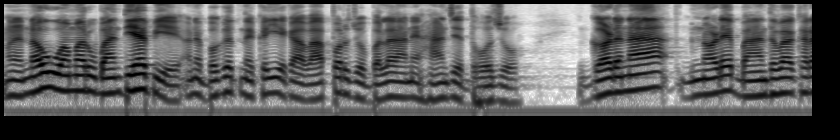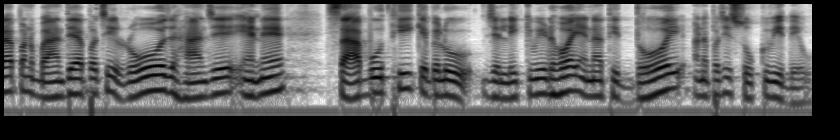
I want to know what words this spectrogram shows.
અને નવું અમારું બાંધી આપીએ અને ભગતને કહીએ કે, આ વાપરજો ભલા અને હાંજે ધોજો. ગળના નળે બાંધવા ખરા, પણ બાંધ્યા પછી રોજ હાંજે એને સાબુથી કે પેલું જે લિક્વિડ હોય એનાથી ધોઈ અને પછી સૂકવી દેવું.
